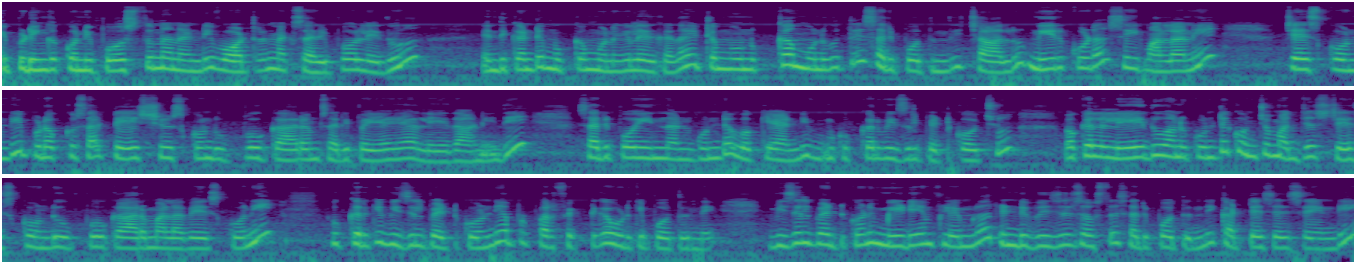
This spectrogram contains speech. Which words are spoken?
ఇప్పుడు ఇంకా కొన్ని పోస్తున్నానండి. వాటర్ నాకు సరిపోలేదు. ఎందుకంటే ముక్క మునగలేదు కదా. ఇట్లా ముక్క మునిగితే సరిపోతుంది చాలు. మీరు కూడా సేమ్ అలానే చేసుకోండి. ఇప్పుడు ఒక్కసారి టేస్ట్ చూసుకోండి. ఉప్పు కారం సరిపోయాయా లేదా అనేది సరిపోయింది అనుకుంటే ఓకే అండి. కుక్కర్ విజిల్ పెట్టుకోవచ్చు. ఒకవేళ లేదు అనుకుంటే కొంచెం అడ్జస్ట్ చేసుకోండి. ఉప్పు కారం అలా వేసుకొని కుక్కర్కి విజిల్ పెట్టుకోండి. అప్పుడు పర్ఫెక్ట్గా ఉడికిపోతుంది. విజిల్ పెట్టుకొని మీడియం ఫ్లేమ్లో రెండు విజిల్స్ వస్తే సరిపోతుంది. కట్టేసేసేయండి.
